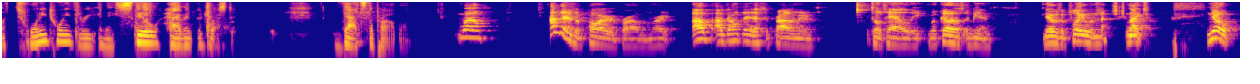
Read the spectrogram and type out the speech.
of 2023 and they still haven't addressed it. That's the problem. Well, I think it's a part of the problem, right? I, I don't think that's the problem in totality because again, there was a play with like no,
